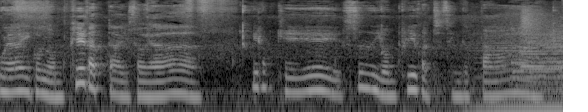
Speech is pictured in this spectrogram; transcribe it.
뭐야 이거 연필 같다 이서야 이렇게 쓰는 연필 같이 생겼다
